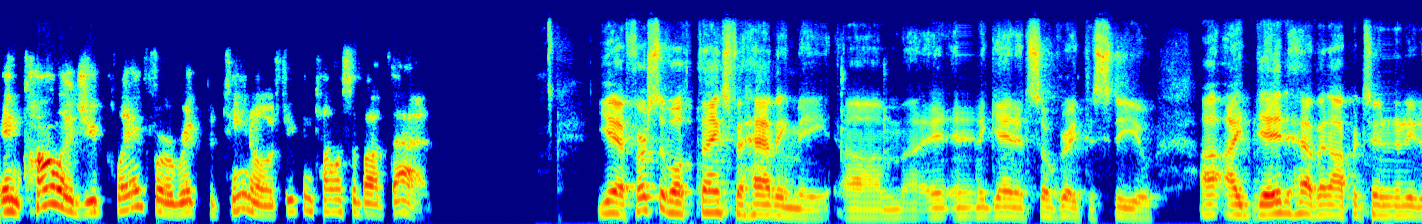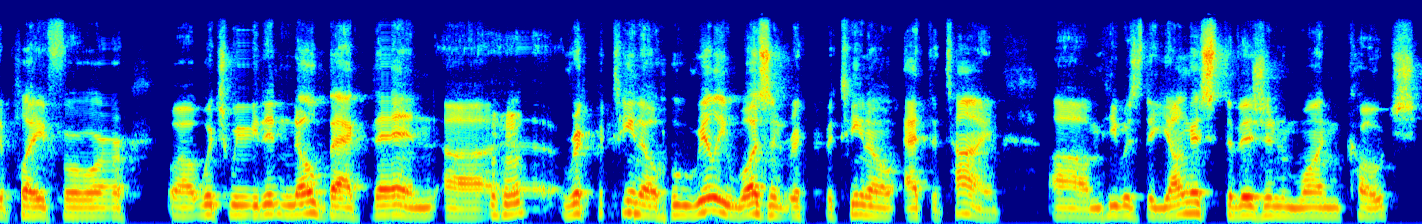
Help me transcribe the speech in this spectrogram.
In college, you played for Rick Pitino. If you can tell us about that. Yeah, first of all, thanks for having me. Um, and, and, again, it's so great to see you. Uh, I did have an opportunity to play for, uh, which we didn't know back then, uh, mm-hmm. Rick Pitino, who really wasn't Rick Pitino at the time. Um, he was the youngest Division One coach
